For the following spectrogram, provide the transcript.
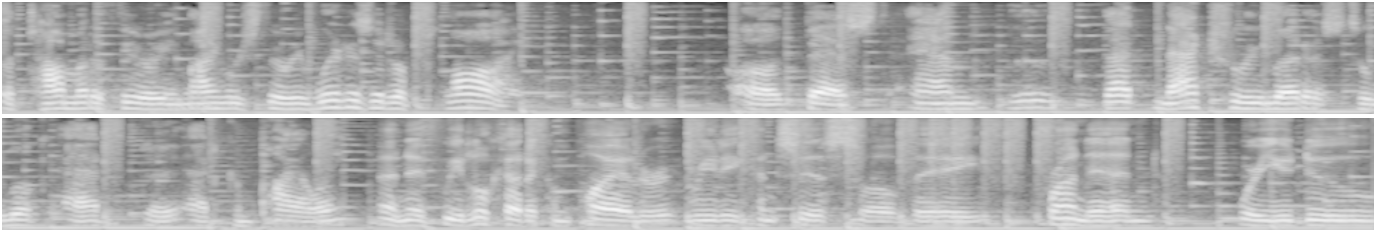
automata theory and language theory, where does it apply uh, best? And uh, that naturally led us to look at, uh, at compiling. And if we look at a compiler, it really consists of a front end where you do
